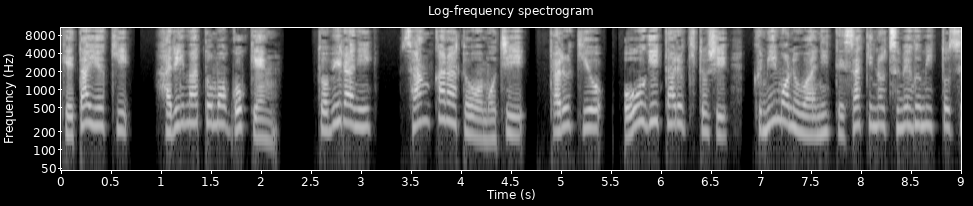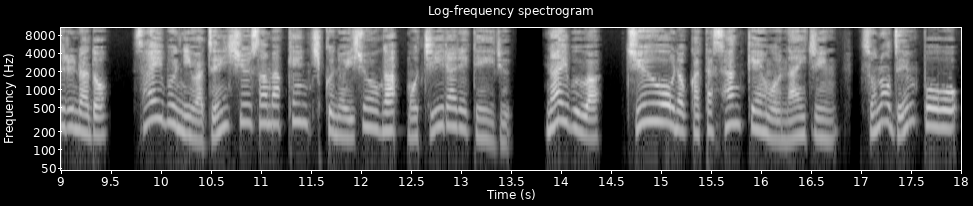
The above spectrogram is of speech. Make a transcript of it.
桁行き、張間とも五件。扉に三カラトを用い、タルキを扇タルキとし、組物はに手先の爪組とするなど、細部には禅宗様建築の衣装が用いられている。内部は中央の型三件を内陣、その前方を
